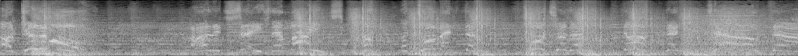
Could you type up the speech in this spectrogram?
I'll kill them all! I'll enslave their minds! I'll torment them! Torture them! Then tear out their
